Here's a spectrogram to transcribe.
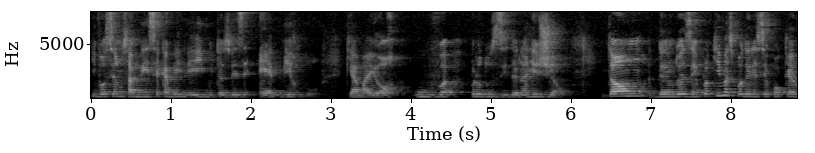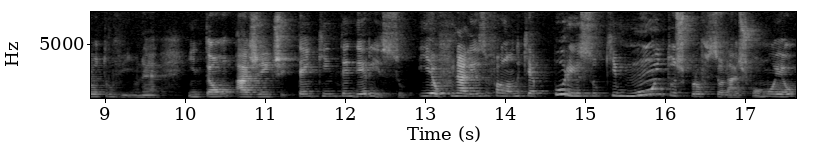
e você não sabe nem se é Cabernet e muitas vezes é Merlot, que é a maior uva produzida na região. Então, dando exemplo aqui, mas poderia ser qualquer outro vinho, né? Então, a gente tem que entender isso. E eu finalizo falando que é por isso que muitos profissionais como eu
